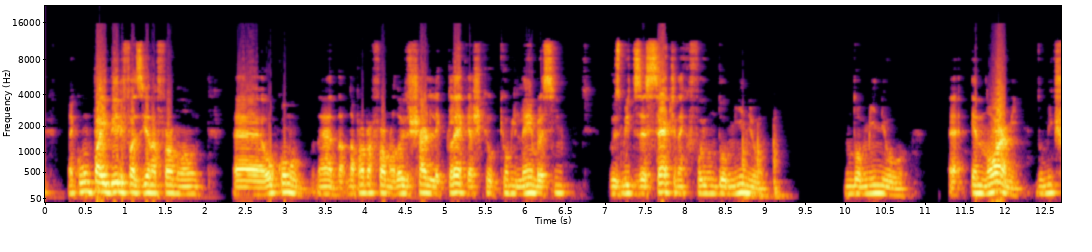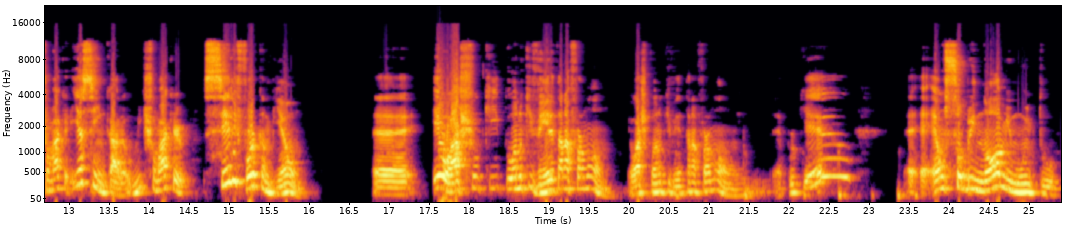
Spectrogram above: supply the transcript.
é como o pai dele fazia na Fórmula 1 é, ou como né, na própria Fórmula 2, o Charles Leclerc, acho que eu, que eu me lembro assim, 2017, né, que foi um domínio, um domínio é, enorme do Mick Schumacher. E assim, cara, o Mick Schumacher, se ele for campeão, é, eu acho que o ano que vem ele está na Fórmula 1. Eu acho que o ano que vem ele está na Fórmula 1. É porque é, é, um sobrenome muito.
